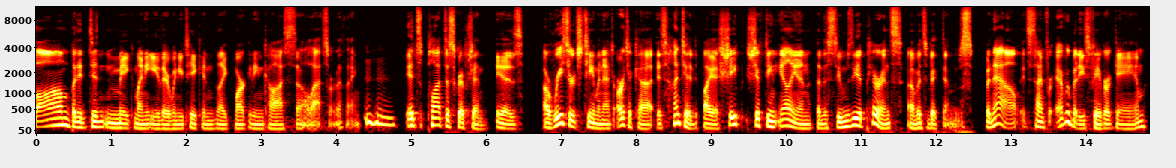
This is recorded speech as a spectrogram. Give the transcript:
bomb, but it didn't make money either when you take in like marketing costs and all that sort of thing. Mhm. Its plot description is a research team in Antarctica is hunted by a shape shifting alien that assumes the appearance of its victims. But now it's time for everybody's favorite game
